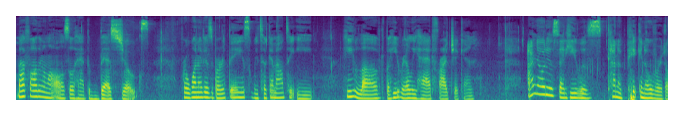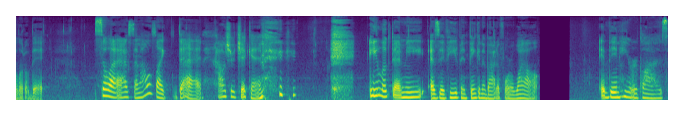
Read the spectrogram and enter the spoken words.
My father in law also had the best jokes. For one of his birthdays, we took him out to eat. He loved, but he rarely had fried chicken. I noticed that he was kind of picking over it a little bit. So I asked him, I was like, Dad, how's your chicken? he looked at me as if he'd been thinking about it for a while. And then he replies,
